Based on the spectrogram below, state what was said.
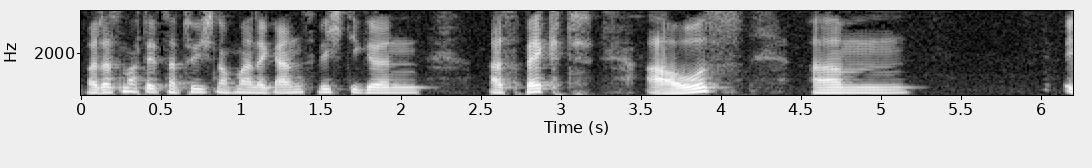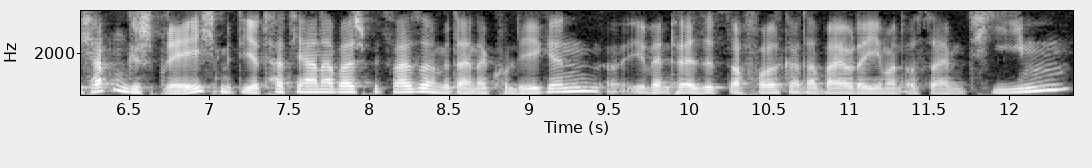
weil das macht jetzt natürlich nochmal einen ganz wichtigen Aspekt aus. Ähm, ich habe ein Gespräch mit dir, Tatjana, beispielsweise, oder mit deiner Kollegin. Eventuell sitzt auch Volker dabei oder jemand aus seinem Team.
